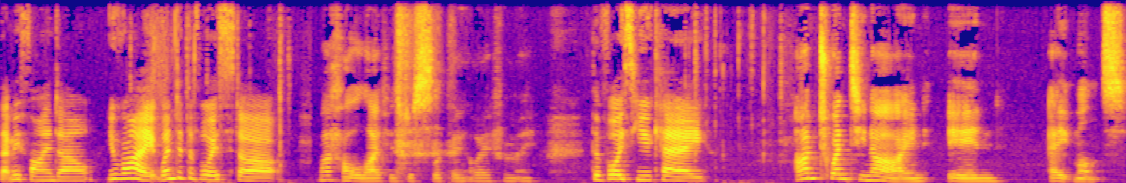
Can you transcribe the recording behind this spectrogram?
Let me find out. You're right. When did The Voice start? My whole life is just slipping away from me. The Voice UK. I'm 29 in eight months.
